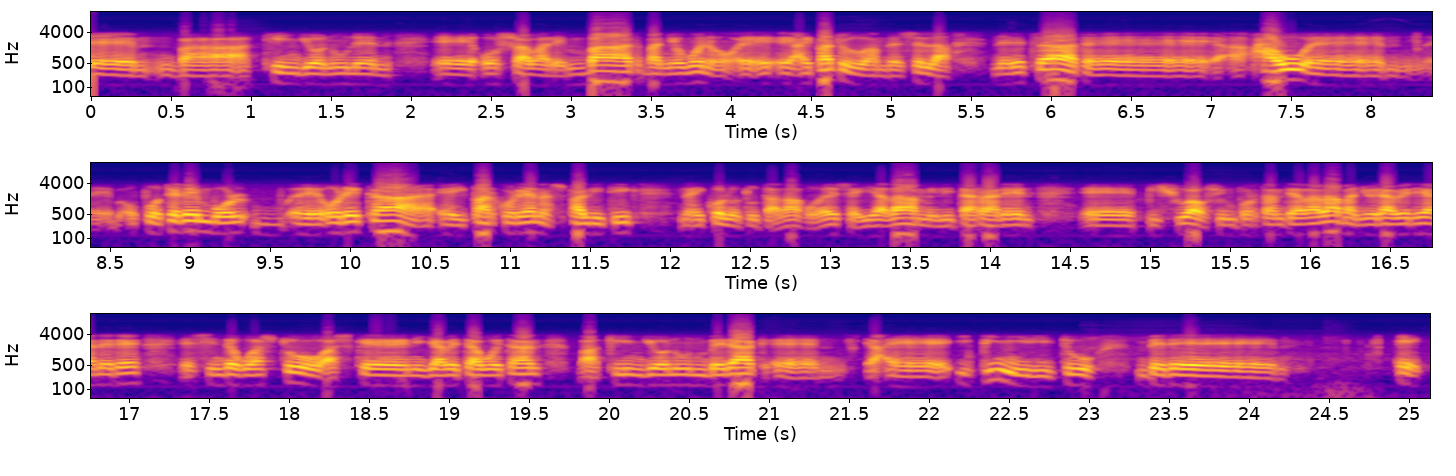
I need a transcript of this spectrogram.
ba, Kim Jong-unen e, osabaren bat, baina, bueno, e, e, aipatu duan bezala, niretzat, e, hau, e, poteren bol, e, oreka e, iparkorean aspalditik nahiko lotuta dago, ez, egia da, militarraren e, pisua oso importantea dela, baina era berean ere, ezin dugu astu, azken hilabete hauetan, ba, Kim Jong-un berak e, e, ipini ditu bere e,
